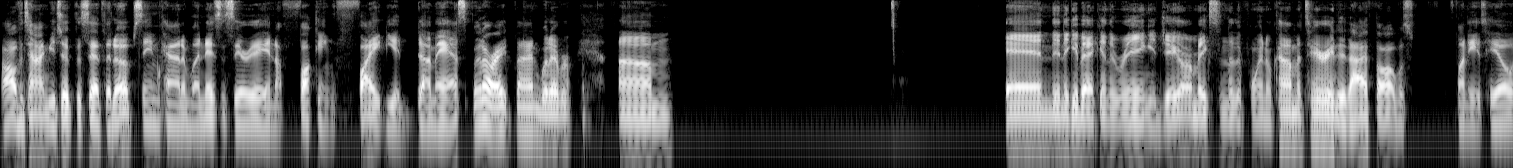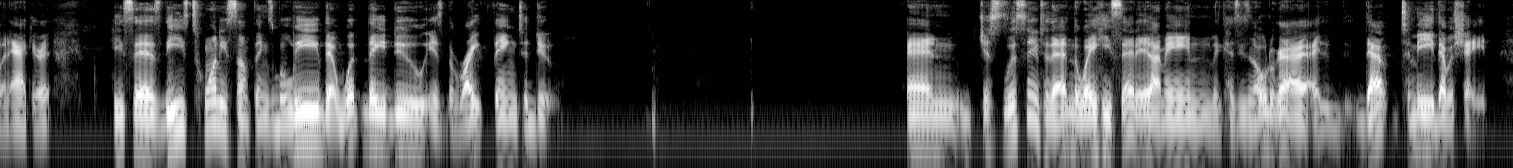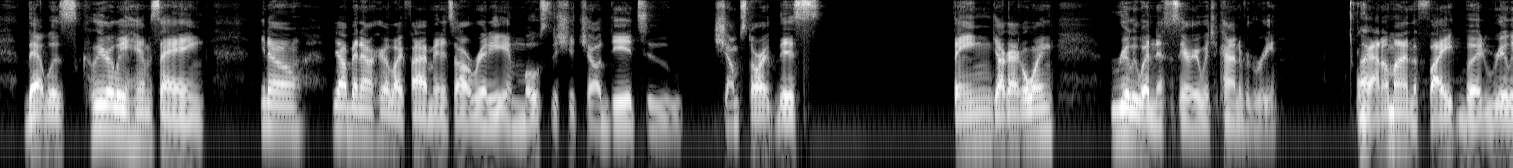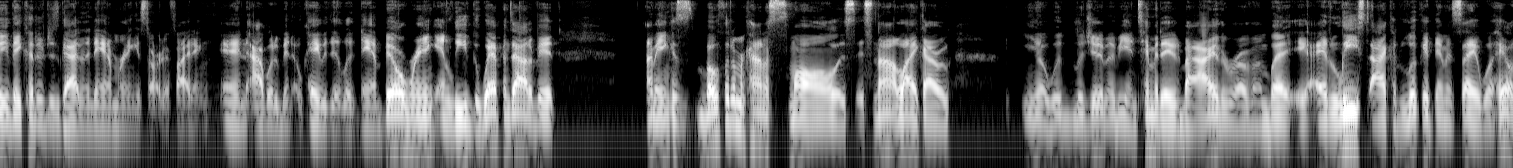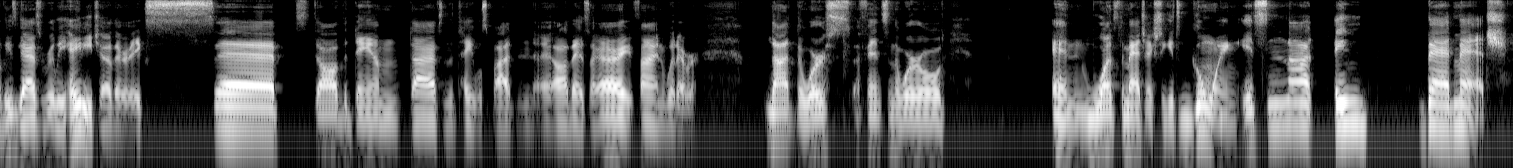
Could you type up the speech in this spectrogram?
all the time you took to set that up seemed kind of unnecessary in a fucking fight, you dumbass. But all right, fine, whatever. Um, and then they get back in the ring, and JR makes another point of commentary that I thought was funny as hell and accurate. He says, These 20 somethings believe that what they do is the right thing to do. And just listening to that and the way he said it, I mean, because he's an older guy, I, that to me, that was shade. That was clearly him saying, you know, y'all been out here like five minutes already, and most of the shit y'all did to jumpstart this thing y'all got going really wasn't necessary, which I kind of agree. Like, I don't mind the fight, but really, they could have just gotten the damn ring and started fighting, and I would have been okay with it. Let the damn bell ring and leave the weapons out of it. I mean, because both of them are kind of small. It's it's not like I, you know, would legitimately be intimidated by either of them. But at least I could look at them and say, well, hell, these guys really hate each other, except all the damn dives in the table spot and all that. It's like, all right, fine, whatever. Not the worst offense in the world and once the match actually gets going, it's not a bad match.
